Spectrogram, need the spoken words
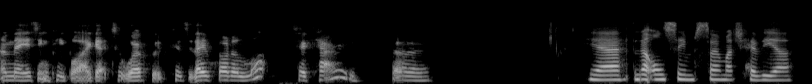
amazing people i get to work with because they've got a lot to carry. So yeah and it all seems so much heavier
